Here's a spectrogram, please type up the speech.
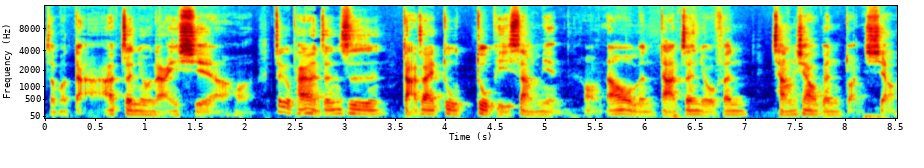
怎么打啊？针有哪一些啊？哈，这个排卵针是打在肚肚皮上面哦。然后我们打针有分长效跟短效。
